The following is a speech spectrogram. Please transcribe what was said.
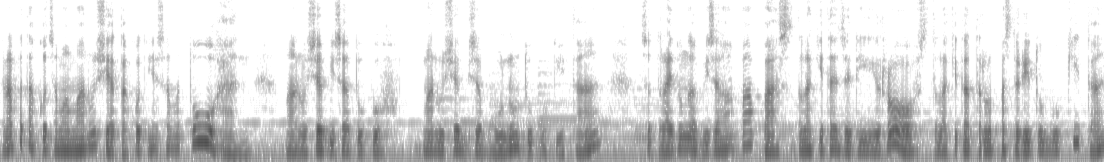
Kenapa takut sama manusia? Takutnya sama Tuhan. Manusia bisa tubuh, manusia bisa bunuh tubuh kita. Setelah itu nggak bisa apa-apa. Setelah kita jadi roh, setelah kita terlepas dari tubuh kita,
